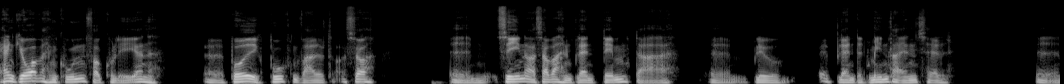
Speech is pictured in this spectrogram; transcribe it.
han gjorde, hvad han kunne for kollegerne, øh, både i Buchenwald, og så øh, senere, så var han blandt dem, der øh, blev øh, blandt et mindre antal øh,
